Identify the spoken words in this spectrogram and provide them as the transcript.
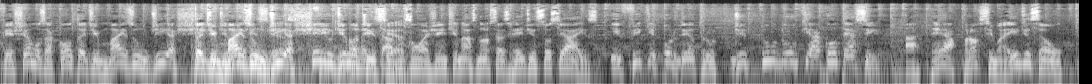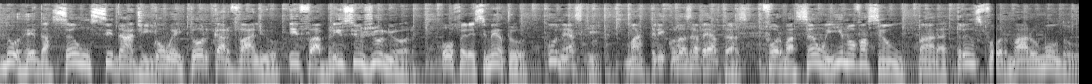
Fechamos a conta de mais um dia cheio de, de mais notícias. um dia cheio fique de notícias. com a gente nas nossas redes sociais e fique por dentro de tudo o que acontece. Até a próxima edição do Redação Cidade com Heitor Carvalho e Fabrício Júnior. Oferecimento Unesc, matrículas abertas, formação e inovação para transformar o mundo.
